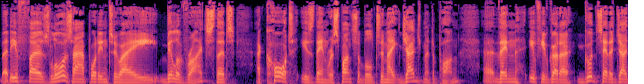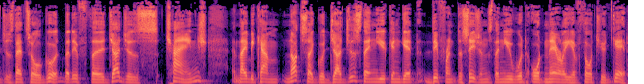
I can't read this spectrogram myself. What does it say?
But if those laws are put into a Bill of Rights that a court is then responsible to make judgment upon, uh, then if you've got a good set of judges, that's all good. But if the judges change and they become not so good judges, then you can get different decisions than you would ordinarily have thought you'd get.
